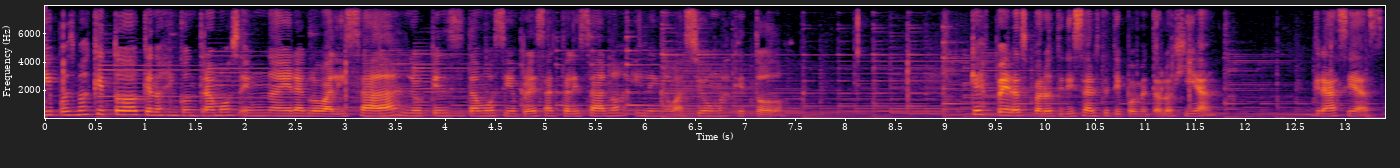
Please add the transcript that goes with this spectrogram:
Y pues más que todo que nos encontramos en una era globalizada, lo que necesitamos siempre es actualizarnos y la innovación más que todo. ¿Qué esperas para utilizar este tipo de metodología? Gracias.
